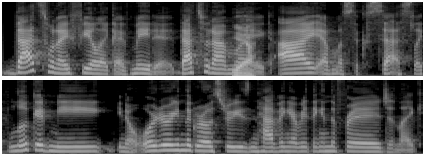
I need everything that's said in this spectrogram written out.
that's when I feel like I've made it. That's when I'm Yeah. like, I am a success. Like, look at me, you know, ordering the groceries and having everything in the fridge and like,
